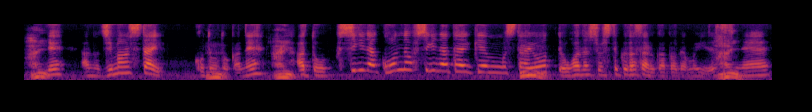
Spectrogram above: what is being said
はい。ね、あの自慢したいこととかね、はいあと不思議なこんな不思議な体験もしたよってお話をしてくださる方でもいいですしね。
